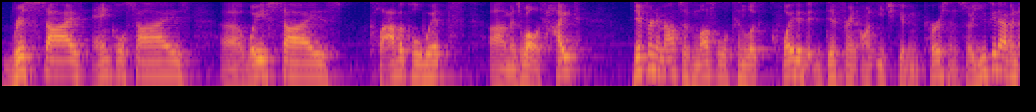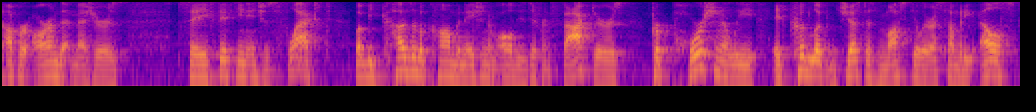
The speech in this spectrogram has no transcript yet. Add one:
wrist size, ankle size, uh, waist size, clavicle width, um, as well as height. Different amounts of muscle can look quite a bit different on each given person. So you could have an upper arm that measures, say, 15 inches flexed, but because of a combination of all these different factors, proportionately, it could look just as muscular as somebody else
